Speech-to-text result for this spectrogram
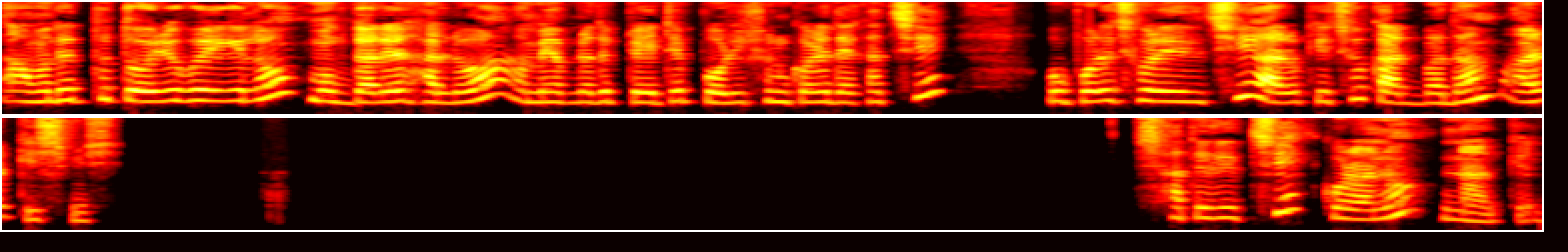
আমাদের তো তৈরি হয়ে গেল মুগ ডালের হালুয়া। আমি আপনাদের প্লেটে পরিবেশন করে দেখাচ্ছি। উপরে ছড়িয়ে দিচ্ছি আরও কিছু কাঠবাদাম আর কিশমিশ। সাথে দিচ্ছি কোরানো নারকেল।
